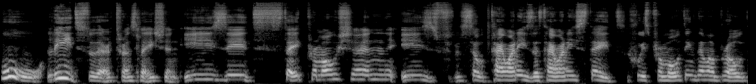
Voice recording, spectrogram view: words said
who leads to their translation? Is it state promotion? Is so Taiwanese, the Taiwanese state, who is promoting them abroad?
